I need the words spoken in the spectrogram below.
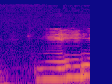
rainy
